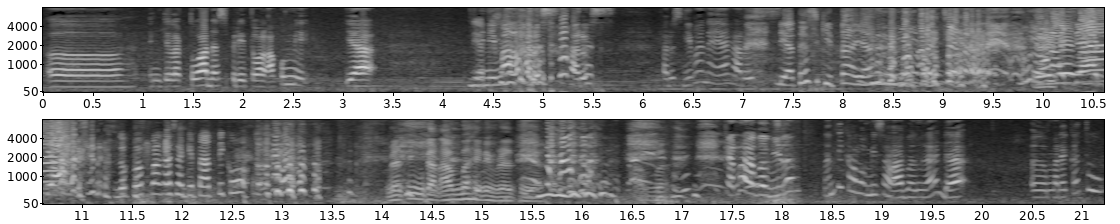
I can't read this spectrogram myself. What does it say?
eh, intelektual dan spiritual. Aku mi- ya Di minimal harus harus harus gimana ya harus di atas kita ya. Ngomong aja. Ngomong aja. Nggak apa-apa nggak sakit hati kok berarti bukan abah ini berarti ya abah karena abah bilang nanti kalau misal abah nggak ada eh, mereka tuh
